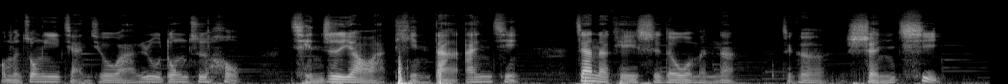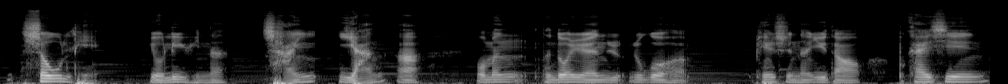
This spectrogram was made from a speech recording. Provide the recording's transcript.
我们中医讲究啊，入冬之后，情志要啊恬淡安静，这样呢可以使得我们呢这个神气收敛，有利于呢藏阳啊。我们很多人如如果平时呢遇到不开心、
